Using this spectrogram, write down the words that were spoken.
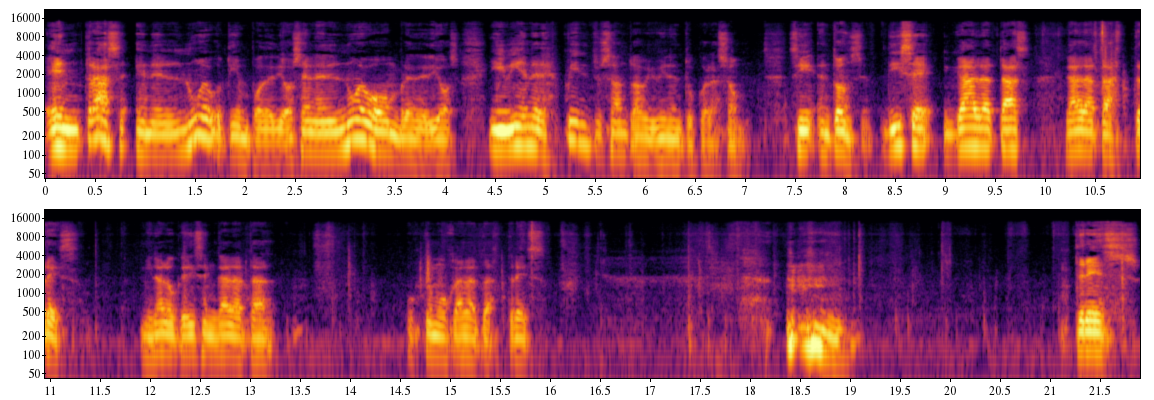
entrás en el nuevo tiempo de Dios, en el nuevo hombre de Dios, y viene el Espíritu Santo a vivir en tu corazón. ¿Sí? Entonces, dice Gálatas, Gálatas 3. Mira lo que dice en Gálatas. Busquemos Gálatas 3. Tres.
